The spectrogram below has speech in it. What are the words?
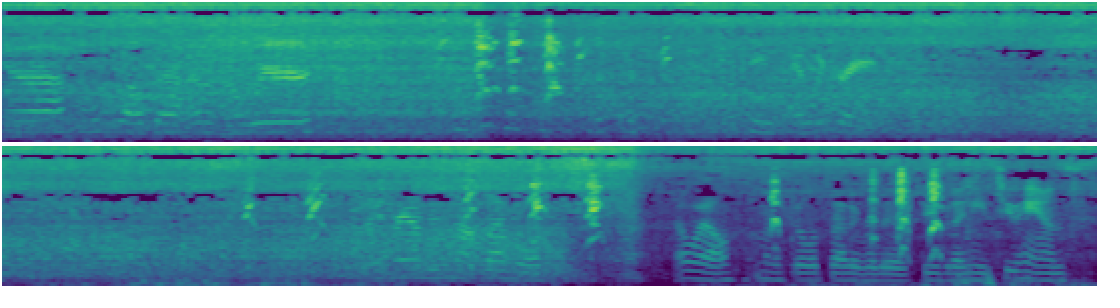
Sarah, from Delta. I don't know where. Looking in the crate. The ground is not level. Oh well, I'm gonna fill up that over there too, but I need two hands.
